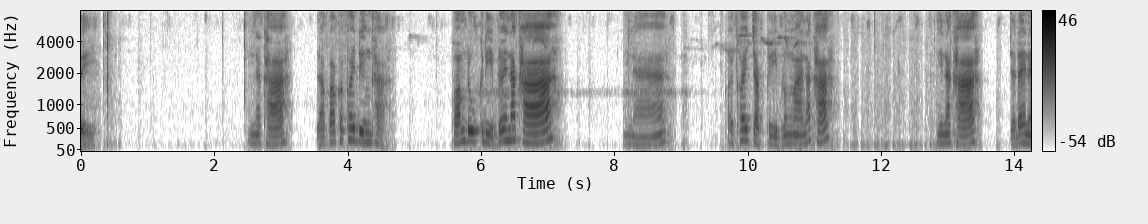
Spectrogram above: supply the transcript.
ยนะคะ แล้วก็ค่อยๆดึงค่ะ พร้อมดูกลีบด้วยนะคะ นี่นะ ค่อยๆ จับกลีบลงมานะคะ นี่นะคะ จะได้ใน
